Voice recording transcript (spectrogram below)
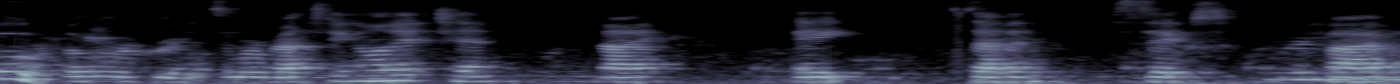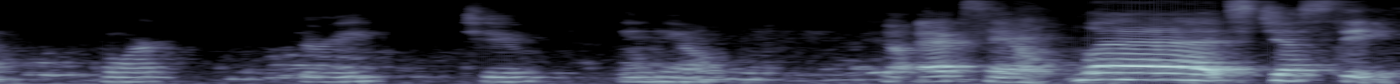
ooh, over recruited. So we're resting on it. 10, 9, 8, 7, 6, 5, 4, 3, 2, inhale. Now exhale. Let's just see.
